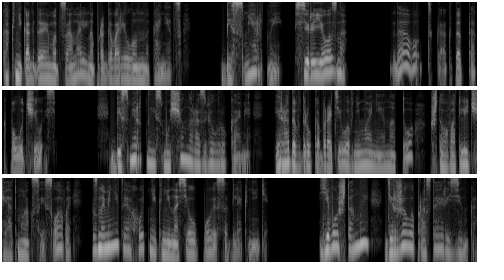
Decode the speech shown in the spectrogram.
как никогда эмоционально проговорил он наконец. «Бессмертный? Серьезно? Да вот, как-то так получилось». Бессмертный смущенно развел руками, и Рада вдруг обратила внимание на то, что, в отличие от Макса и Славы, знаменитый охотник не носил пояса для книги. Его штаны держала простая резинка.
